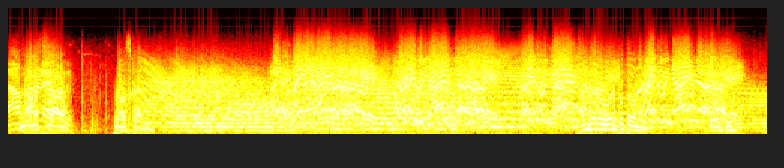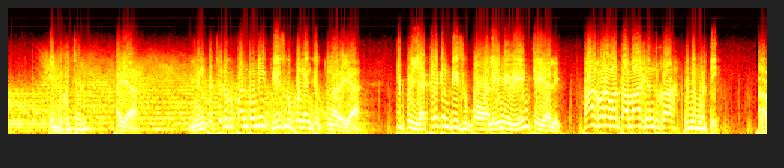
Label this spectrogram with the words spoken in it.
నమస్కారం. నమస్కారం. అందరూ ఓర్పుతో ఉండండి. ఏమిటి ఎందుకు వచ్చారు అయ్యా ఇంత చెరుకు పంటని తీసుకుపోండి చెప్తున్నారయ్యా. ఇప్పుడు ఎక్కడికని తీసుకుపోవాలి? మేమేం చేయాలి? ఆ గొడవ అంతా మాకెందుకు? పుణ్యమూర్తి అలా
